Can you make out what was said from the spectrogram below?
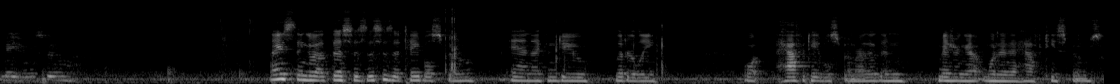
measuring spoon. Nice thing about this is this is a tablespoon and I can do literally what, half a tablespoon rather than measuring out one and a half teaspoons.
